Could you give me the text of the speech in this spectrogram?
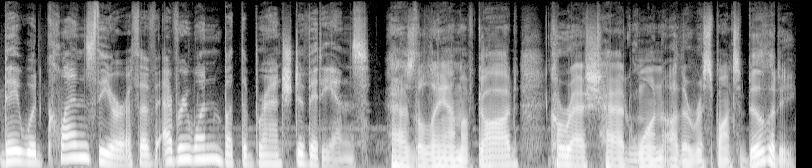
They would cleanse the earth of everyone but the branch Davidians. As the Lamb of God, Koresh had one other responsibility.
